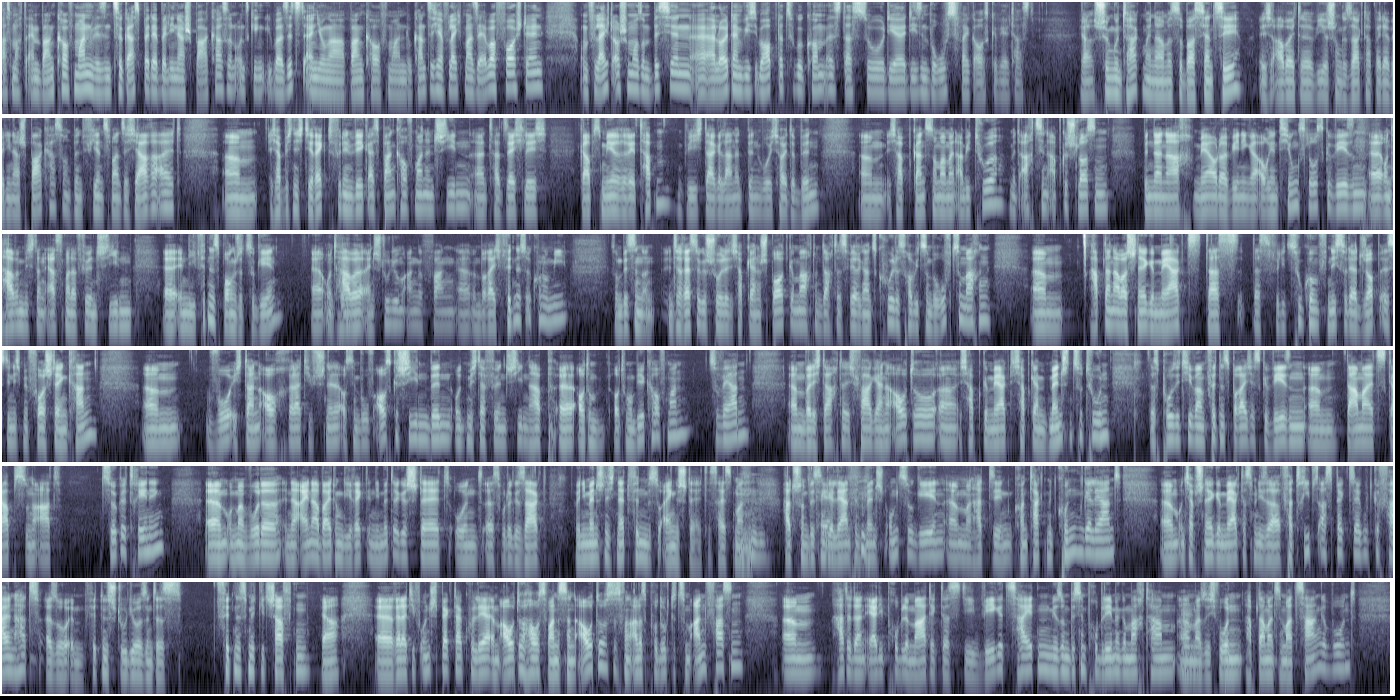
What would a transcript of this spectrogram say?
Was macht ein Bankkaufmann? Wir sind zu Gast bei der Berliner Sparkasse und uns gegenüber sitzt ein junger Bankkaufmann. Du kannst dich ja vielleicht mal selber vorstellen und vielleicht auch schon mal so ein bisschen äh, erläutern, wie es überhaupt dazu gekommen ist, dass du dir diesen Berufszweig ausgewählt hast. Ja, schönen guten Tag. Mein Name ist Sebastian C. Ich arbeite, wie ihr schon gesagt habt, bei der Berliner Sparkasse und bin 24 Jahre alt. Ähm, ich habe mich nicht direkt für den Weg als Bankkaufmann entschieden. Äh, tatsächlich gab es mehrere Etappen, wie ich da gelandet bin, wo ich heute bin. Ähm, ich habe ganz normal mein Abitur mit 18 abgeschlossen, bin danach mehr oder weniger orientierungslos gewesen äh, und habe mich dann erstmal dafür entschieden, äh, in die Fitnessbranche zu gehen äh, und okay. habe ein Studium angefangen äh, im Bereich Fitnessökonomie. So ein bisschen Interesse geschuldet. Ich habe gerne Sport gemacht und dachte, es wäre ganz cool, das Hobby zum Beruf zu machen. Ähm, habe dann aber schnell gemerkt, dass das für die Zukunft nicht so der Job ist, den ich mir vorstellen kann. Ähm, wo ich dann auch relativ schnell aus dem Beruf ausgeschieden bin und mich dafür entschieden habe, äh, Auto Automobilkaufmann zu werden, ähm, weil ich dachte, ich fahre gerne Auto. Äh, ich habe gemerkt, ich habe gerne mit Menschen zu tun. Das Positive am Fitnessbereich ist gewesen, ähm, damals gab es so eine Art Zirkeltraining ähm, und man wurde in der Einarbeitung direkt in die Mitte gestellt und äh, es wurde gesagt, wenn die Menschen dich nett finden, bist du eingestellt. Das heißt, man mhm. hat schon ein bisschen okay. gelernt, mit Menschen umzugehen. Ähm, man hat den Kontakt mit Kunden gelernt ähm, und ich habe schnell gemerkt, dass mir dieser Vertriebsaspekt sehr gut gefallen hat. Also im Fitnessstudio sind es Fitnessmitgliedschaften, ja, äh, relativ unspektakulär. Im Autohaus waren es dann Autos, das waren alles Produkte zum Anfassen. Ähm, hatte dann eher die Problematik, dass die Wegezeiten mir so ein bisschen Probleme gemacht haben. Mhm. Ähm, also ich habe damals in Marzahn gewohnt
